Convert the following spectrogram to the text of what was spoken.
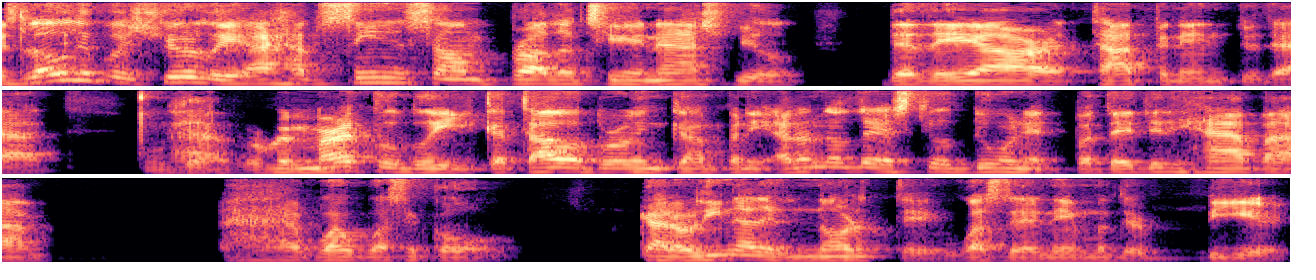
Slowly but surely, I have seen some products here in Asheville that they are tapping into that. Okay. Uh, remarkably, Catawba Brewing Company, I don't know they're still doing it, but they did have a, uh, what was it called? Carolina del Norte was the name of their beer.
